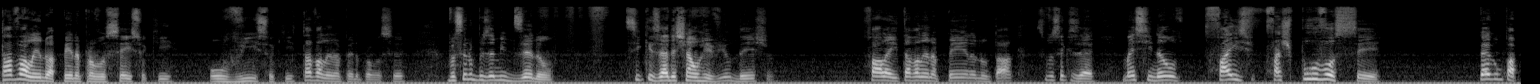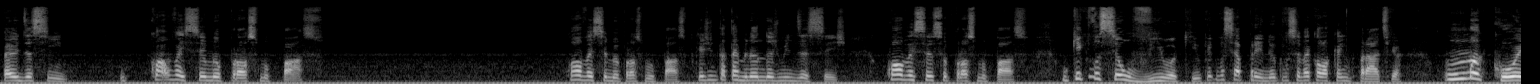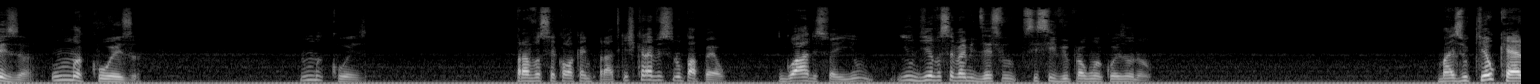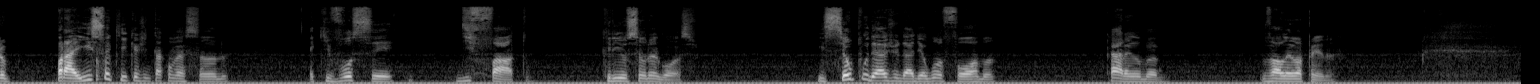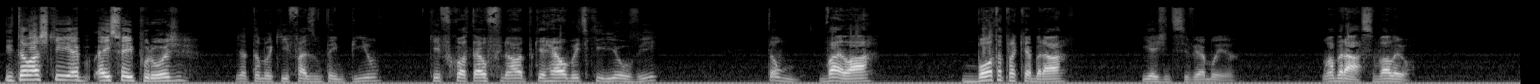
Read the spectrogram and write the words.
Tá valendo a pena para você isso aqui? Ouvir isso aqui? Tá valendo a pena para você? Você não precisa me dizer não. Se quiser deixar um review, deixa. Fala aí, tá valendo a pena, não tá? Se você quiser. Mas se não, faz, faz por você. Pega um papel e diz assim: qual vai ser o meu próximo passo? Qual vai ser o meu próximo passo? Porque a gente está terminando 2016. Qual vai ser o seu próximo passo? O que, que você ouviu aqui? O que, que você aprendeu que você vai colocar em prática? Uma coisa, uma coisa, uma coisa para você colocar em prática. Escreve isso no papel. Guarda isso aí. E um, e um dia você vai me dizer se, se serviu para alguma coisa ou não. Mas o que eu quero para isso aqui que a gente está conversando é que você, de fato, crie o seu negócio. E se eu puder ajudar de alguma forma, caramba, valeu a pena. Então acho que é, é isso aí por hoje. Já estamos aqui faz um tempinho. Quem ficou até o final é porque realmente queria ouvir. Então vai lá, bota para quebrar e a gente se vê amanhã. Um abraço, valeu.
